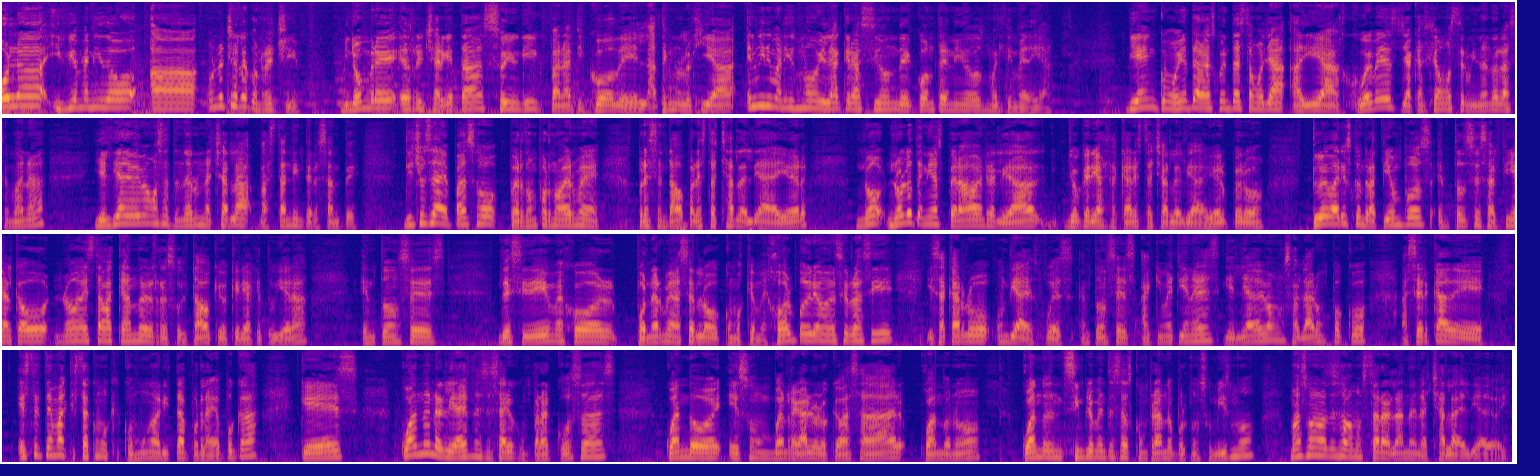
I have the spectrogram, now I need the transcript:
Hola y bienvenido a una charla con Richie. Mi nombre es Richie Argueta, soy un geek fanático de la tecnología, el minimalismo y la creación de contenidos multimedia. Bien, como bien te darás cuenta, estamos ya a día jueves, ya casi vamos terminando la semana y el día de hoy vamos a tener una charla bastante interesante. Dicho sea de paso, perdón por no haberme presentado para esta charla el día de ayer. No, no lo tenía esperado en realidad, yo quería sacar esta charla el día de ayer, pero tuve varios contratiempos, entonces al fin y al cabo no estaba quedando el resultado que yo quería que tuviera. Entonces decidí mejor ponerme a hacerlo como que mejor, podríamos decirlo así, y sacarlo un día después. Entonces aquí me tienes y el día de hoy vamos a hablar un poco acerca de este tema que está como que común ahorita por la época, que es cuándo en realidad es necesario comprar cosas, cuándo es un buen regalo lo que vas a dar, cuándo no cuando simplemente estás comprando por consumismo. Más o menos de eso vamos a estar hablando en la charla del día de hoy.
